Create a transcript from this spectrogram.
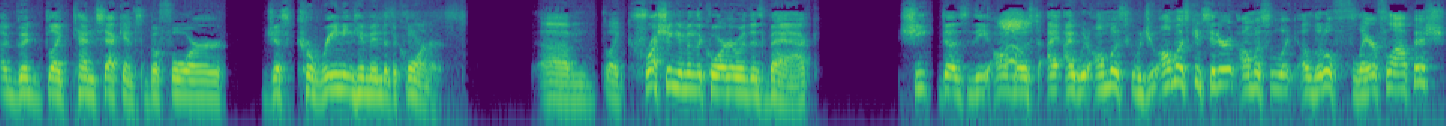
a good like 10 seconds before just careening him into the corner. Um, like crushing him in the corner with his back. Sheik does the almost, I, I would almost, would you almost consider it almost like a little Flair floppish?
